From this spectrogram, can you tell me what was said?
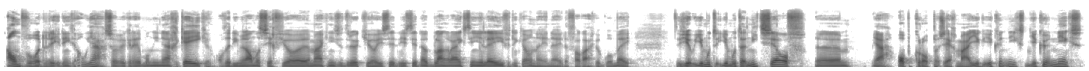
antwoorden. Dat je denkt, oh ja, zo heb ik er helemaal niet naar gekeken. Of dat iemand anders zegt, joh, eh, maak je niet zo druk, joh. Is dit, is dit nou het belangrijkste in je leven? Dan denk ik, oh nee, nee, dat valt eigenlijk ook wel mee. Dus je, je, moet, je moet dat niet zelf um, ja, opkroppen, zeg maar. Je, je, kunt niks, je kunt niks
